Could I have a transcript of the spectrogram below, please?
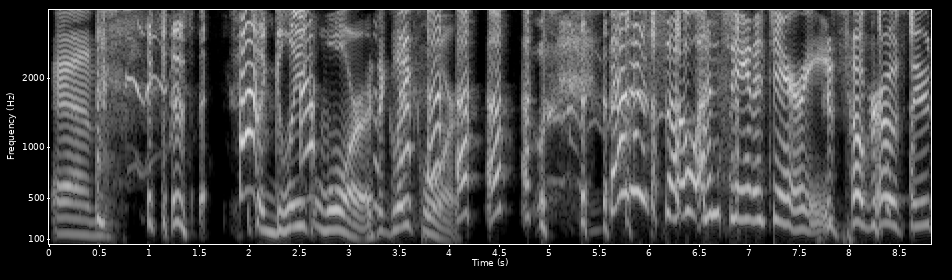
And Because it's a Gleek war. it's a gleek war that is so unsanitary. it's so gross dude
